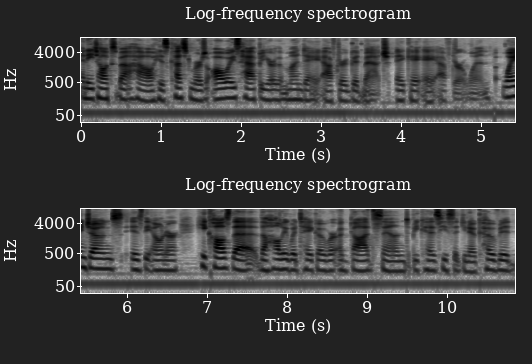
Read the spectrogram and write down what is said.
And he talks about how his customers are always happier the Monday after a good match, aka after a win. Wayne Jones is the owner. He calls the the Hollywood takeover a godsend because he said, you know, COVID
